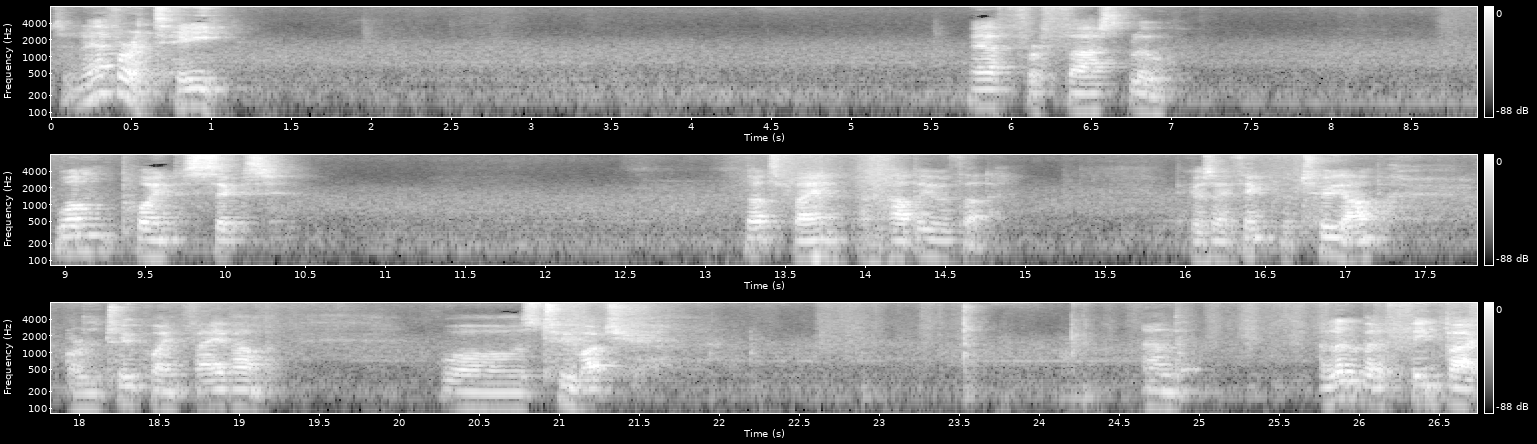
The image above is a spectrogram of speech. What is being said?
Is it an F or a T? F for fast blow. 1.6. That's fine, I'm happy with that. Because I think the 2 amp or the 2.5 amp was too much. And a little bit of feedback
